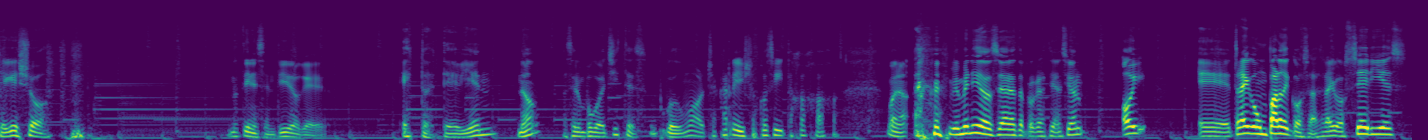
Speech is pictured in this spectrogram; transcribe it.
llegué yo. No tiene sentido que esto esté bien, ¿no? Hacer un poco de chistes, un poco de humor, chascarrillos, cositas, jajaja. Bueno, bienvenidos sean a esta procrastinación. Hoy eh, traigo un par de cosas, traigo series,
